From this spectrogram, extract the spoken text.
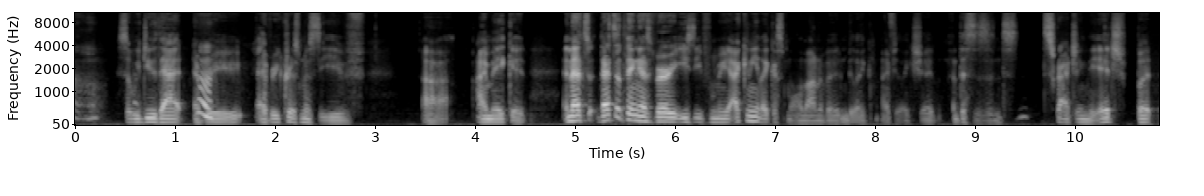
Oh. So we do that Huh. every every Christmas Eve. Uh, I make it, and that's that's a thing that's very easy for me. I can eat like a small amount of it and be like, I feel like shit. This isn't scratching the itch, but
